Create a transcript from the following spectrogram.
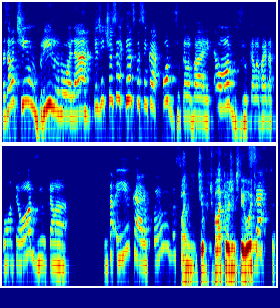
Mas ela tinha um brilho no olhar que a gente tinha certeza que assim, cara, óbvio que ela vai, é óbvio que ela vai dar conta, é óbvio que ela então, e, cara, foi um. Assim, Pode, tipo, te falar que hoje a gente tem oito. Certo.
